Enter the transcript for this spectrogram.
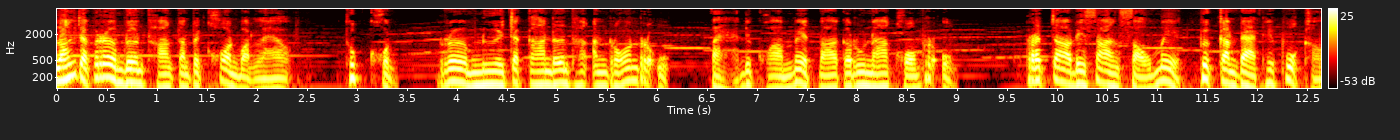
หลังจากเริ่มเดินทางกันไปค่อนวันแล้ว ทุกคน เริ่มเหนื่อยจากการเดินทางอันร้อนระอุ แต่ด้วยความเมตตากรุณาของพระองค์ พระเจ้าได้สร้างเสาเมฆเพื่อกันแดดให้พวกเขา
